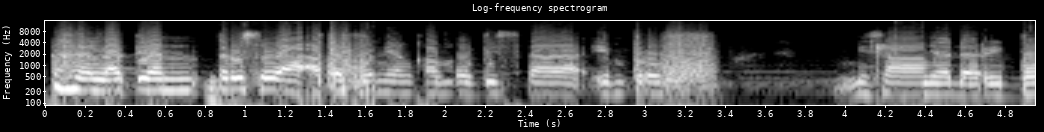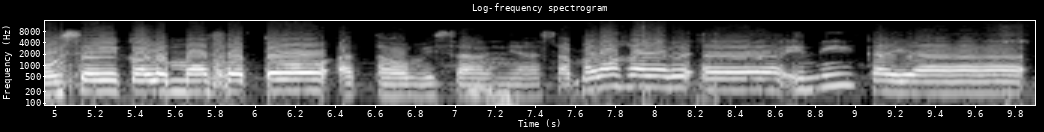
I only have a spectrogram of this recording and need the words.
latihan teruslah apa pun yang kamu bisa improve. Misalnya dari pose kalau mau foto atau misalnya sama lah kayak eh, ini kayak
